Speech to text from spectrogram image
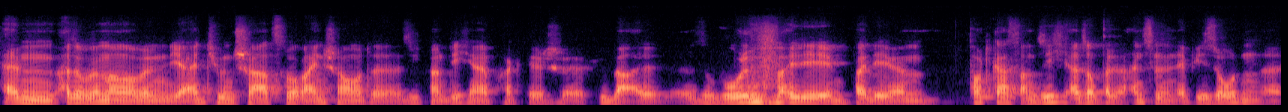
Ähm, also wenn man mal in die iTunes-Charts so reinschaut, äh, sieht man dich ja praktisch äh, überall, äh, sowohl bei dem, bei dem Podcast an sich, als auch bei den einzelnen Episoden. Äh,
